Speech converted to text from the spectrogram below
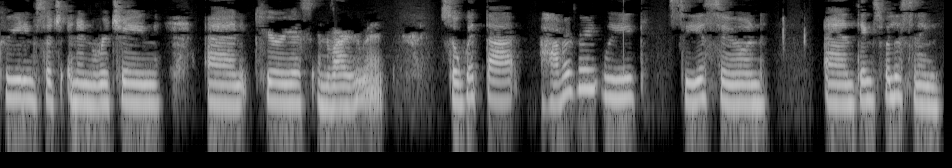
creating such an enriching and curious environment. So, with that, have a great week. See you soon. And thanks for listening.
